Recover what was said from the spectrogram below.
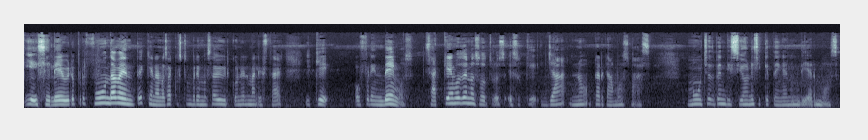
y celebro profundamente que no nos acostumbremos a vivir con el malestar y que ofrendemos, saquemos de nosotros eso que ya no cargamos más. Muchas bendiciones y que tengan un día hermoso.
